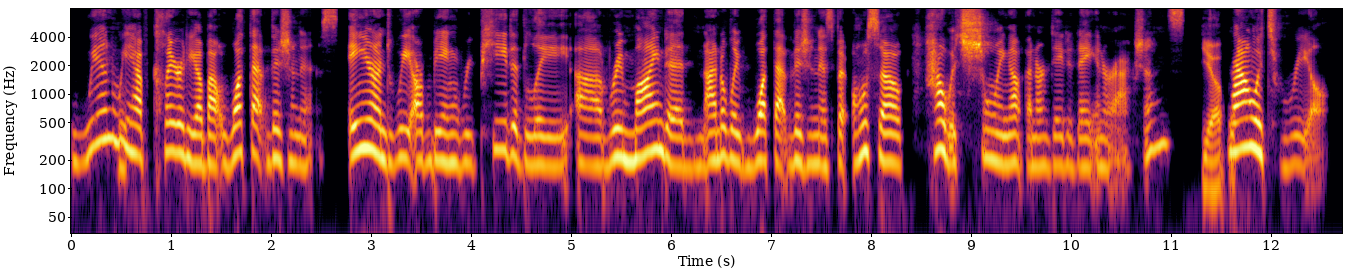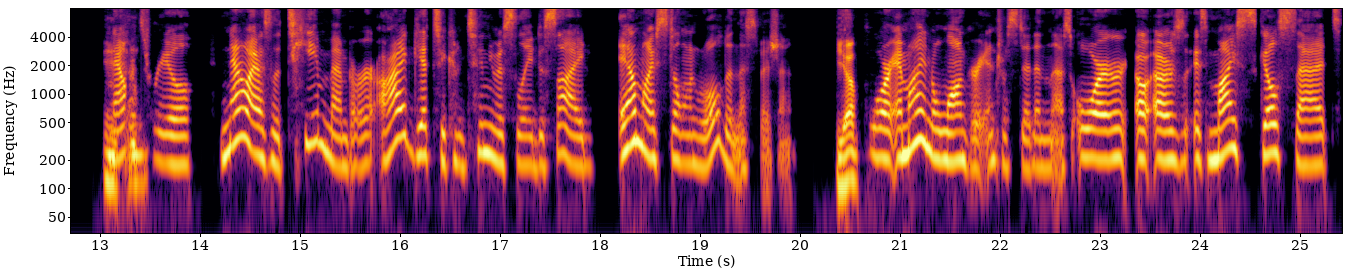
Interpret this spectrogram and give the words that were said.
when we have clarity about what that vision is, and we are being repeatedly uh, reminded not only what that vision is, but also how it's showing up in our day to day interactions. Yep. Now it's real. Mm-hmm. Now it's real. Now, as a team member, I get to continuously decide Am I still enrolled in this vision? Yeah. Or am I no longer interested in this? Or, or, or is, is my skill set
